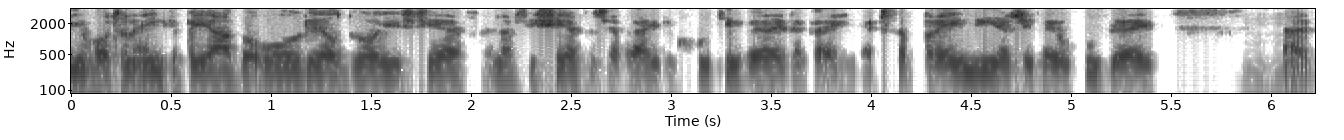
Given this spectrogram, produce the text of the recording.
Je wordt dan één keer per jaar beoordeeld door je chef. En als die chef zegt, eigenlijk goed je werk, dan krijg je een extra premie als je het heel goed deed. Mm -hmm.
